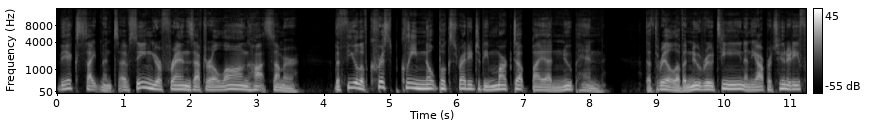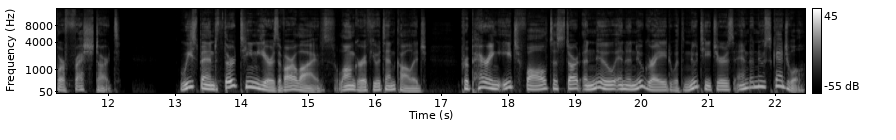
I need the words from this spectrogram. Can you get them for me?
The excitement of seeing your friends after a long, hot summer. The feel of crisp, clean notebooks ready to be marked up by a new pen the thrill of a new routine, and the opportunity for a fresh start. We spend 13 years of our lives, longer if you attend college, preparing each fall to start anew in a new grade with new teachers and a new schedule.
